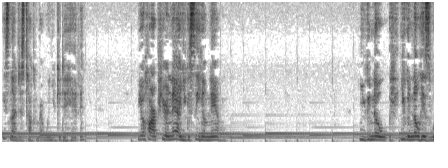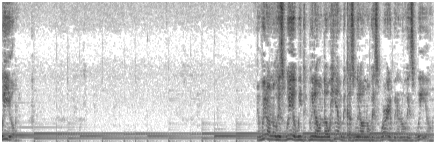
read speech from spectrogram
He's not just talking about when you get to heaven. Your heart pure now, you can see him now. You can know you can know his will. We don't know his will. We, we don't know him because we don't know his word. We don't know his will.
